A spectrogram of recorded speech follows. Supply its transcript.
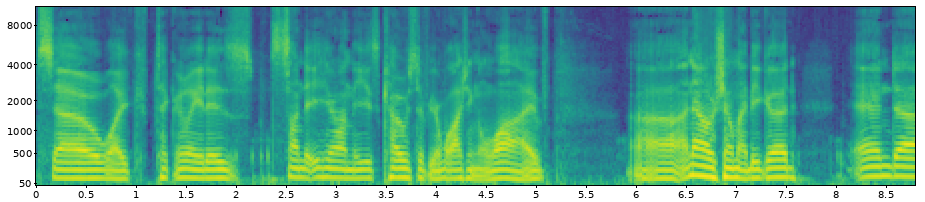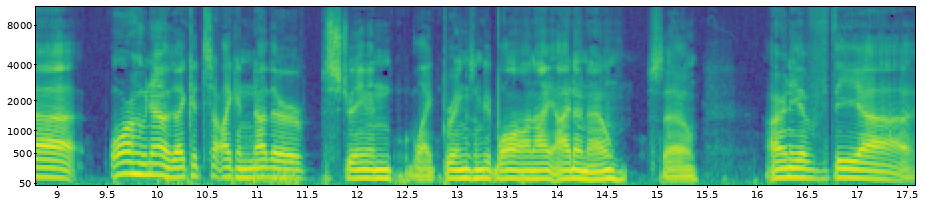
so like technically it is Sunday here on the East Coast if you're watching live. Uh, I know a show might be good, and uh, or who knows? I could start like another stream and like bring some people on. I I don't know. So, are any of the uh,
